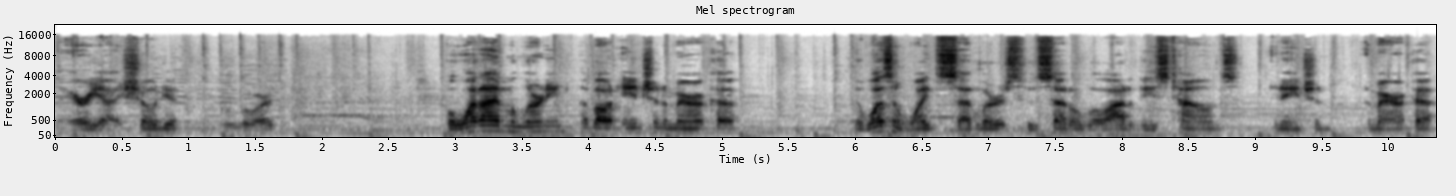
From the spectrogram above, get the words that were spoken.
the area I showed you, Google Earth. But what I'm learning about ancient America, it wasn't white settlers who settled a lot of these towns in ancient America.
